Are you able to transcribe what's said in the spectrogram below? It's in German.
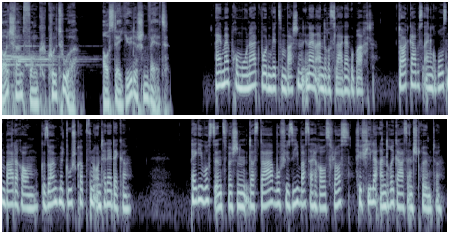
Deutschlandfunk Kultur aus der jüdischen Welt. Einmal pro Monat wurden wir zum Waschen in ein anderes Lager gebracht. Dort gab es einen großen Baderaum, gesäumt mit Duschköpfen unter der Decke. Peggy wusste inzwischen, dass da, wo für sie Wasser herausfloss, für viele andere Gas entströmte.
